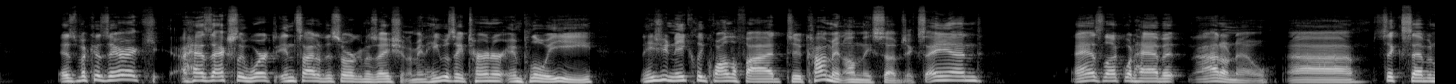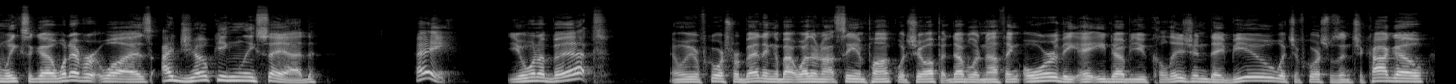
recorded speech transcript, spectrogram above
is because Eric has actually worked inside of this organization. I mean, he was a Turner employee he's uniquely qualified to comment on these subjects. And as luck would have it, I don't know, uh, six, seven weeks ago, whatever it was, I jokingly said, Hey, you want to bet? And we, of course, were betting about whether or not CM Punk would show up at Double or Nothing or the AEW Collision debut, which, of course, was in Chicago.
